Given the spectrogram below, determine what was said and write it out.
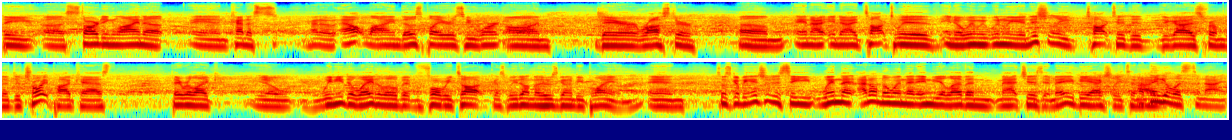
the uh, starting lineup and kind of kind of outlined those players who weren't on their roster. Um, and I and I talked with you know when we when we initially talked to the, the guys from the Detroit podcast, they were like, you know, we need to wait a little bit before we talk because we don't know who's going to be playing. And so it's going to be interesting to see when that. I don't know when that Indy 11 match is. It may be actually tonight. I think it was tonight.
